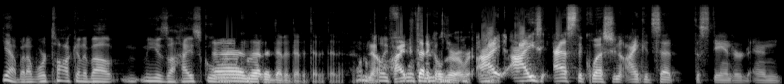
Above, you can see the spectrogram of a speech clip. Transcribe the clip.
Yeah, but we're talking about me as a high school. Uh, no, hypotheticals are over. I, I asked the question. I could set the standard and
